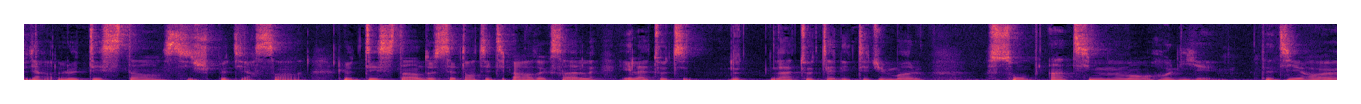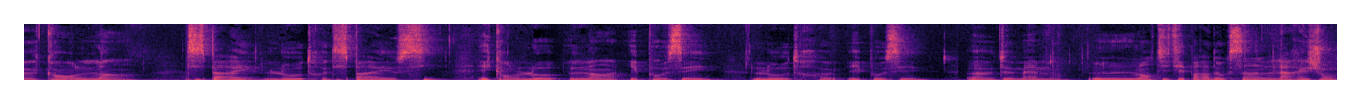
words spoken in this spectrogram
dire le destin, si je peux dire ça, le destin de cette entité paradoxale et la, de- la totalité du molle sont intimement reliés. C'est-à-dire euh, quand l'un disparaît, l'autre disparaît aussi. Et quand l'un est posé, l'autre est posé euh, de même. L'entité paradoxale, la région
